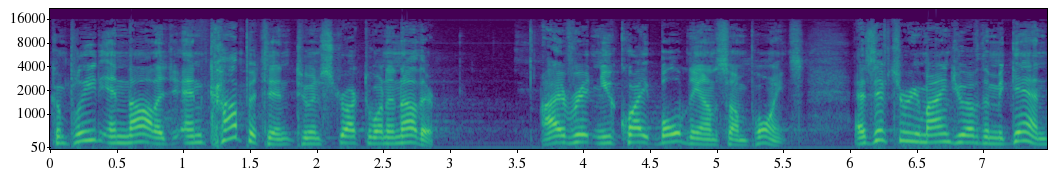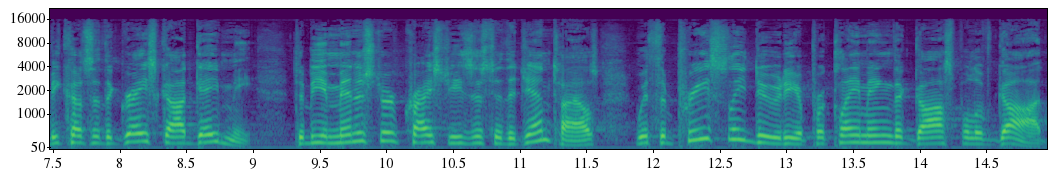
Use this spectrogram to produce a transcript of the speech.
complete in knowledge, and competent to instruct one another. I have written you quite boldly on some points, as if to remind you of them again, because of the grace God gave me, to be a minister of Christ Jesus to the Gentiles, with the priestly duty of proclaiming the gospel of God,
